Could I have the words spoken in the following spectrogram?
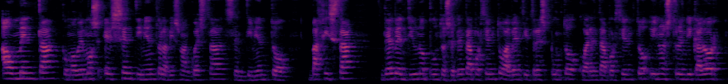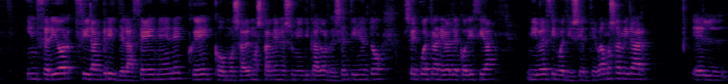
aumenta, como vemos, el sentimiento, la misma encuesta, sentimiento bajista del 21.70% al 23.40% y nuestro indicador inferior Fear and Grid de la CNN, que como sabemos también es un indicador de sentimiento, se encuentra a nivel de codicia nivel 57. Vamos a mirar el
